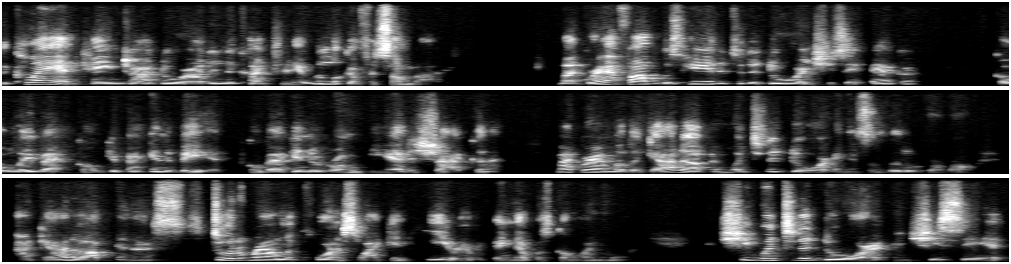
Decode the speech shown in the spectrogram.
the Klan came to our door out in the country. They were looking for somebody. My grandfather was headed to the door and she said, Edgar, go lay back, go get back in the bed, go back in the room. He had his shotgun my grandmother got up and went to the door. And as a little girl, I got up and I stood around the corner so I can hear everything that was going on. She went to the door and she said,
